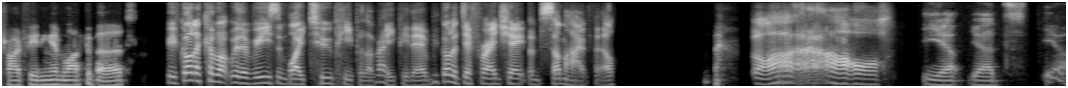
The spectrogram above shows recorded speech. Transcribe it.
Tried feeding him like a bird. We've got to come up with a reason why two people are raping him. We've got to differentiate them somehow, Phil. oh, Yep, yeah, it's yeah.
